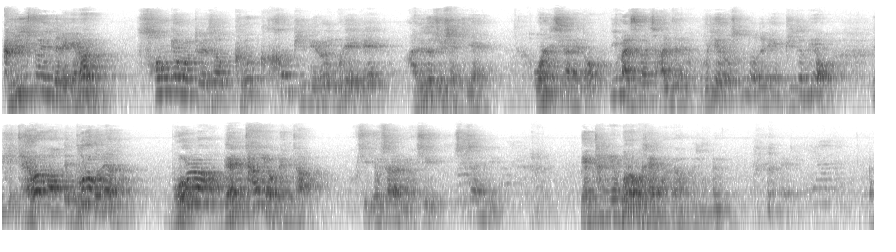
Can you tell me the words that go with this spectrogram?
그리스도인들에게는 성경을 통해서 그 큰 비밀을 우리에게 알려주셨기에 오늘 이 시간에도 이 말씀을 잘 들으면 우리 여러분 성도들이 믿음이요. 이게 대화 가운데 물어보면 몰라. 맹탕이요, 맹탕. 혹시 옆 사람이 혹시 집사님 맹탕이요 물어보세요. 네.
